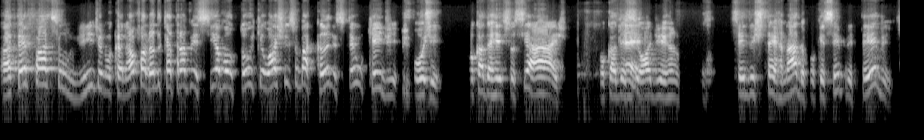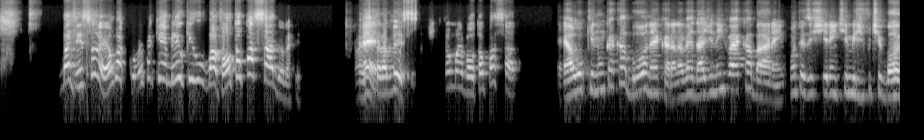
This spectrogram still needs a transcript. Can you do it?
até faço um vídeo no canal falando que a travessia voltou e que eu acho isso bacana. Isso tem um quê de hoje, por causa das redes sociais, por causa desse é. ódio sendo externado, porque sempre teve. Mas isso é uma coisa que é meio que uma volta ao passado, né? A é. travessia é uma volta ao passado é algo que nunca acabou, né, cara? Na verdade, nem vai acabar, né? Enquanto existirem times de futebol,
